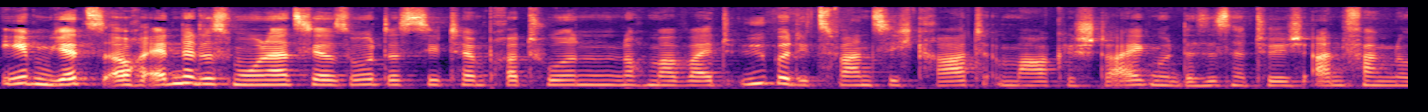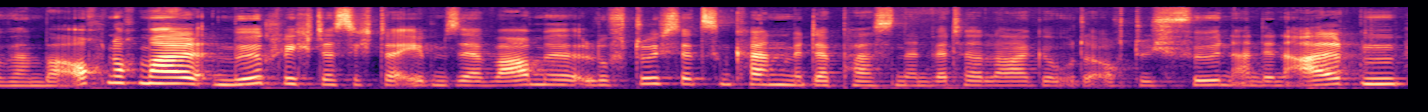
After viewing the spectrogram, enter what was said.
eben jetzt auch Ende des Monats ja so, dass die Temperaturen noch mal weit über die 20 Grad Marke steigen. Und das ist natürlich Anfang November auch noch mal möglich, dass sich da eben sehr warme Luft durchsetzen kann mit der passenden Wetterlage oder auch durch Föhn an den Alpen.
